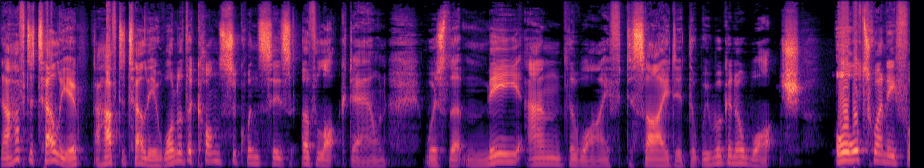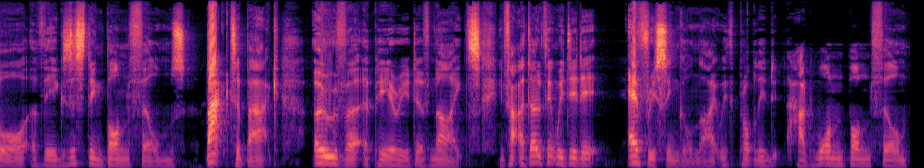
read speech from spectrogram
Now, I have to tell you, I have to tell you, one of the consequences of lockdown was that me and the wife decided that we were going to watch all 24 of the existing Bond films back to back over a period of nights. In fact, I don't think we did it every single night. We've probably had one Bond film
